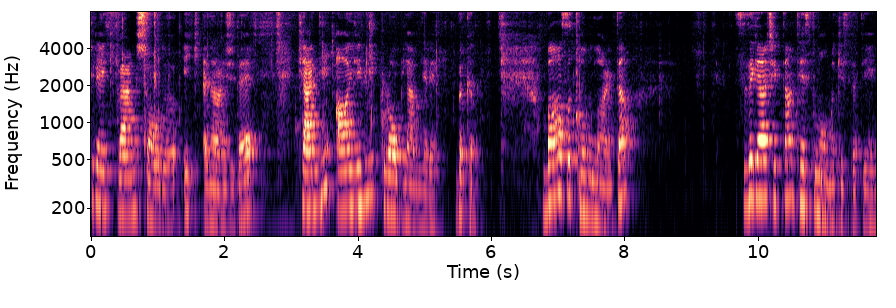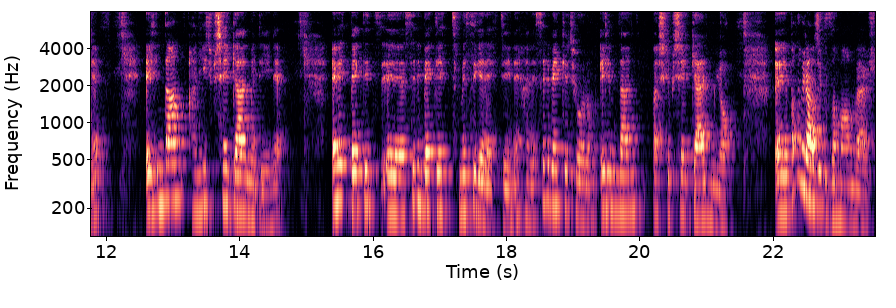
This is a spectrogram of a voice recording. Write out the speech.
direkt vermiş olduğu ilk enerjide kendi ailevi problemleri. Bakın bazı konularda size gerçekten teslim olmak istediğini, elinden hani hiçbir şey gelmediğini, evet beklet e, seni bekletmesi gerektiğini, hani seni bekletiyorum, elimden başka bir şey gelmiyor. E, bana birazcık zaman ver,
